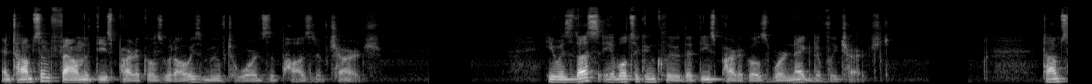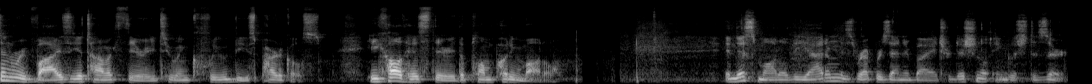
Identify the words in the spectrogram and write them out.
and Thomson found that these particles would always move towards the positive charge. He was thus able to conclude that these particles were negatively charged. Thomson revised the atomic theory to include these particles. He called his theory the plum pudding model. In this model, the atom is represented by a traditional English dessert.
